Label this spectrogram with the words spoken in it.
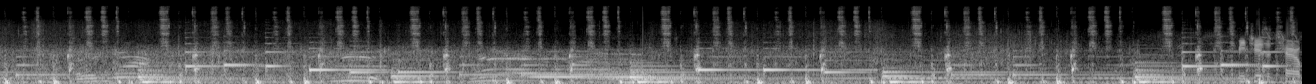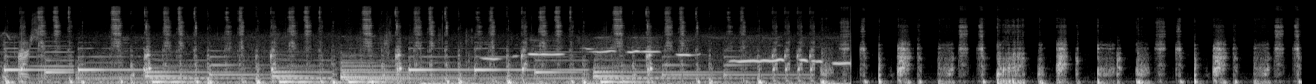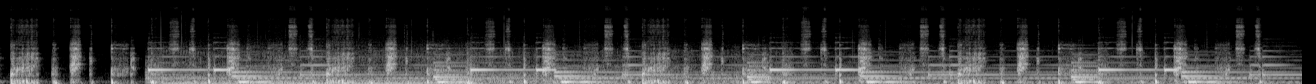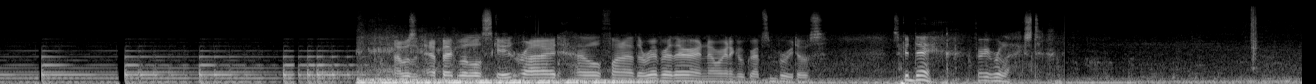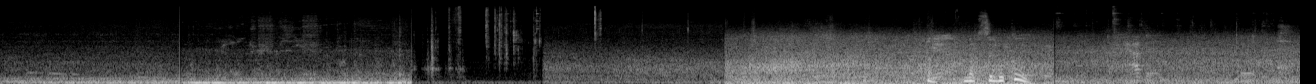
epic little skate ride, had a little fun at the river there, and now we're gonna go grab some burritos. It's a good day, very relaxed. Merci beaucoup. Have it.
